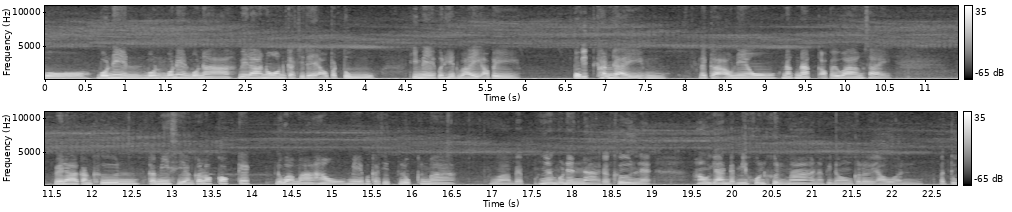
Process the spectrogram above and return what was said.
บ่บ่แน่นบ่บ่แน่นบ่หนา เวลานอนก็สิได้เอาประตู ที่แม่เพิ่นเฮ็ดไว้เอาไปปกคันใดอืมแล้วก็เอาแนวนักๆ เอาไปวางใส่ เวลากลางคืนก็มีเสียงก็ล็อกก๊อกแก๊ก หรือว่าหมาเห่าแม่เพิ่นก็สิลุกขึ้นมา เพราะว่าแบบเฮือนบ่แน่นหนากลางคืนแหละเฮาย่านแบบมีคนขึ้นมาหั้นนะพี่น้องก็เลยเอาอันประตู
